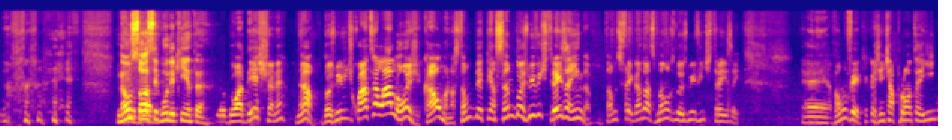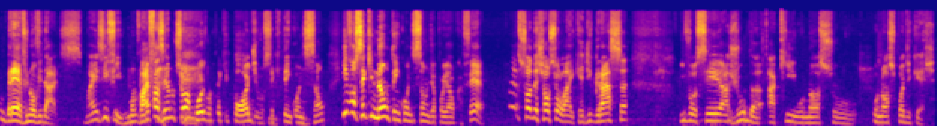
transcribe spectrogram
Não só segunda e quinta. Eu dou a deixa, né? Não, 2024 é lá longe. Calma, nós estamos pensando em 2023 ainda. Estamos esfregando as mãos em 2023 aí. É, vamos ver o que a gente apronta aí em breve, novidades. Mas enfim, vai fazendo o seu apoio, você que pode, você que tem condição. E você que não tem condição de apoiar o café, é só deixar o seu like, é de graça e você ajuda aqui o nosso, o nosso podcast.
